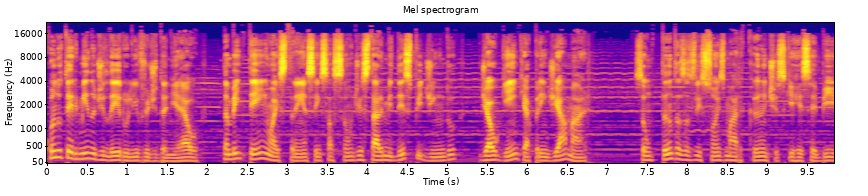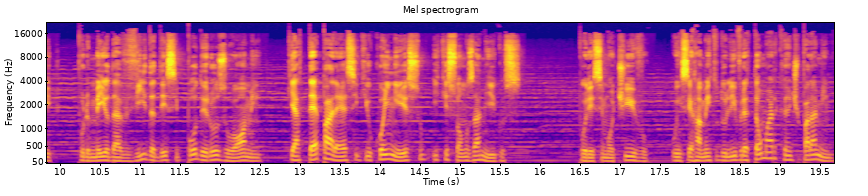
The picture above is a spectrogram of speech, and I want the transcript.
Quando termino de ler o livro de Daniel, também tenho a estranha sensação de estar me despedindo de alguém que aprendi a amar. São tantas as lições marcantes que recebi por meio da vida desse poderoso homem que até parece que o conheço e que somos amigos. Por esse motivo, o encerramento do livro é tão marcante para mim.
